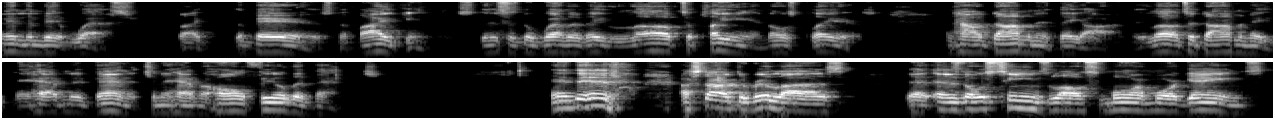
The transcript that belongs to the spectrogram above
in the Midwest, like the Bears, the Vikings. This is the weather they love to play in, those players, and how dominant they are. They love to dominate. They have an advantage and they have a home field advantage. And then I started to realize that as those teams lost more and more games,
